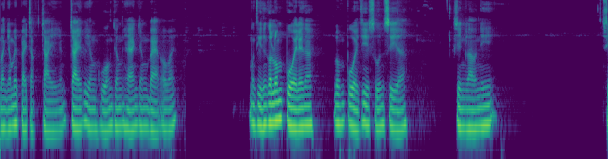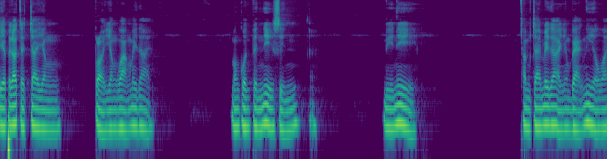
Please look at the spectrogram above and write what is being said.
มันยังไม่ไปจากใจยังใจก็ยังหวงยังแหงยังแบกเอาไว้ บางทีถึงก็ล้มป่วยเลยนะ ล้มป่วยที่สูญเสีย สิ่งเหล่านี้ เสียไปแล้วแต่ใจยังปล่อยยังวางไม่ได้ บางคนเป็นหนี้สิน มีหนี้ทำใจไม่ได้ยังแบกหนี้เอาไว้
